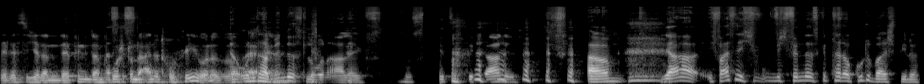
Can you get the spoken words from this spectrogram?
Der lässt sich ja dann, der findet dann Das pro Stunde eine Trophäe oder so. Der Äh, unter äh, Mindestlohn, Alex. Das geht, das geht gar nicht. ähm, ja, ich weiß nicht, ich finde, es gibt halt auch gute Beispiele.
